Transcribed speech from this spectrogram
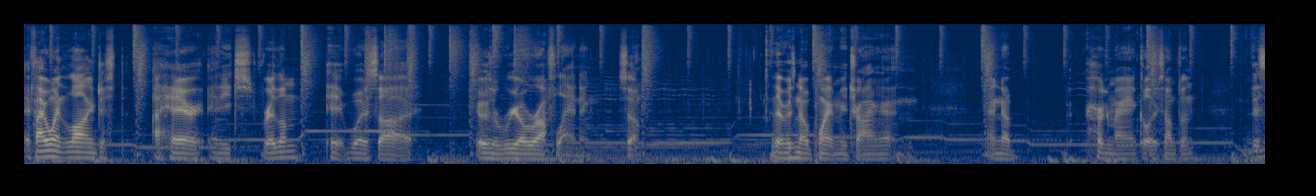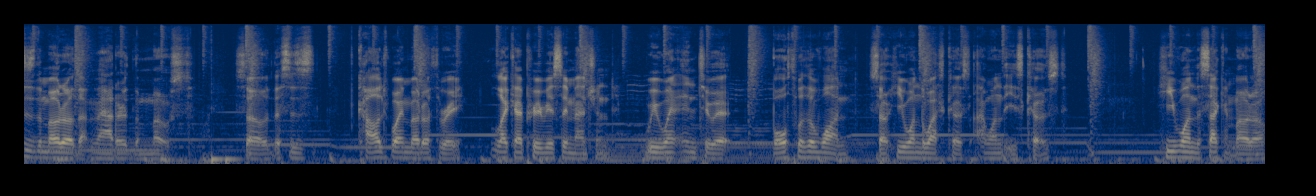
if I went long just a hair in each rhythm, it was uh, it was a real rough landing. So there was no point in me trying it and end up hurting my ankle or something. This is the moto that mattered the most. So this is College Boy Moto 3. Like I previously mentioned, we went into it both with a one. So he won the West Coast, I won the East Coast. He won the second moto,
